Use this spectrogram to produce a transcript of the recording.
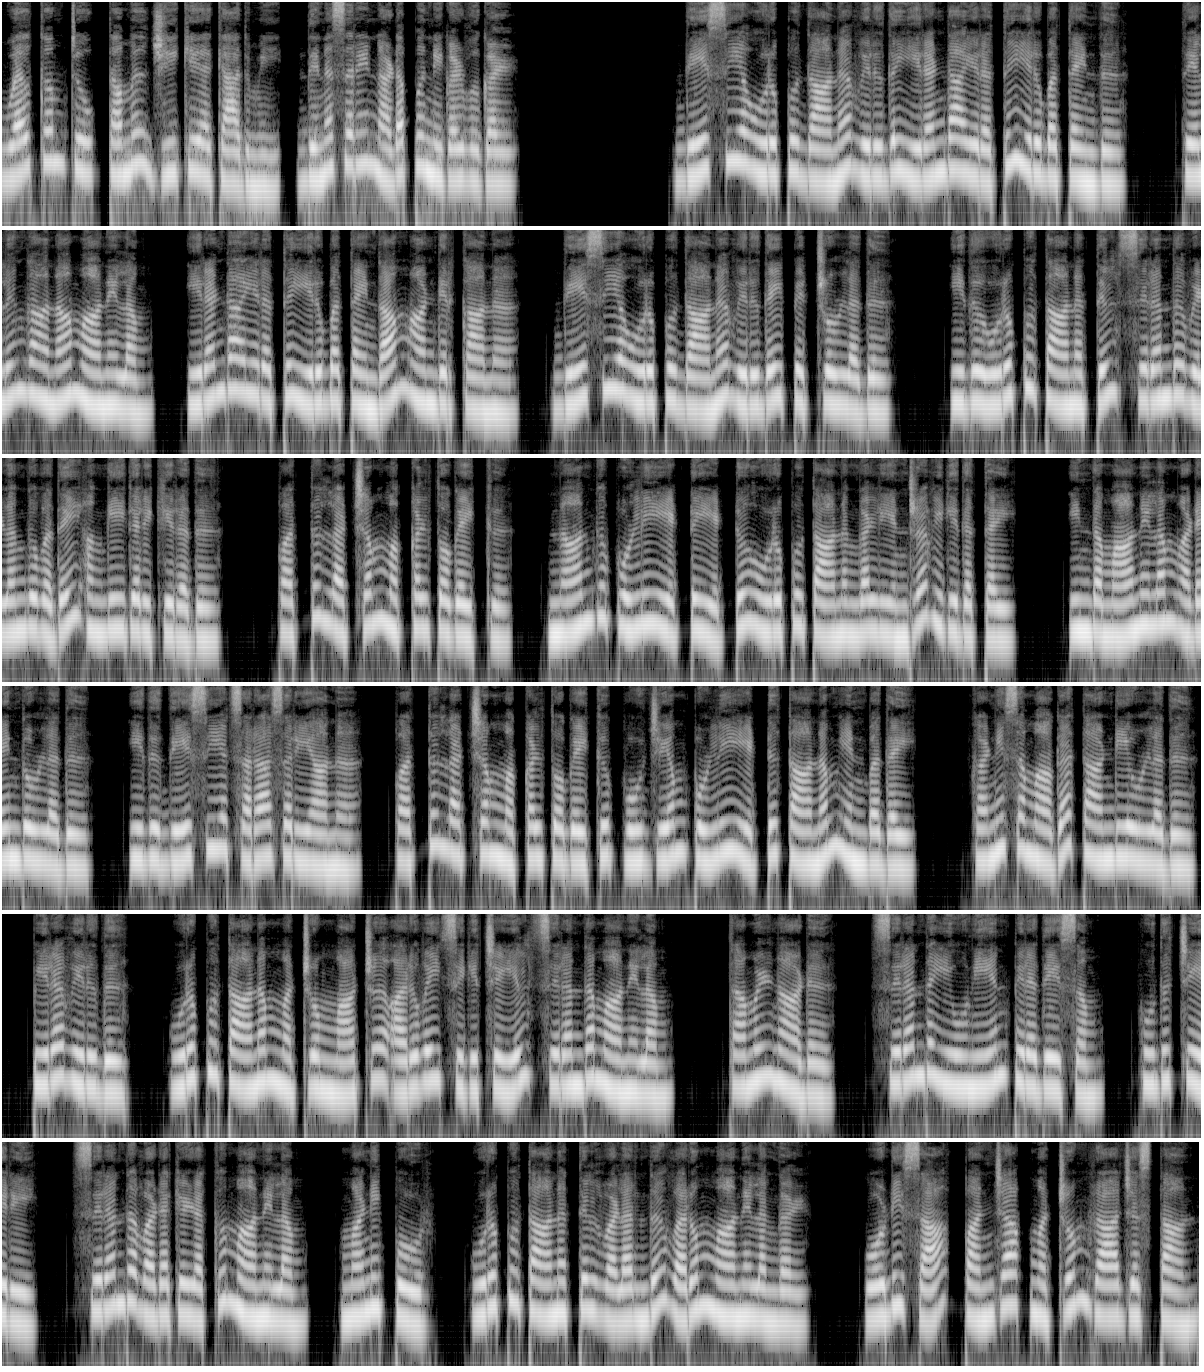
Welcome to Tamil GK academy தினசரி நடப்பு நிகழ்வுகள். தேசிய உறுப்பு தான விருது இரண்டாயிரத்து இருபத்தைந்து தெலுங்கானா மாநிலம் இரண்டாயிரத்து இருபத்தைந்தாம் ஆண்டிற்கான தேசிய உறுப்பு தான விருதை பெற்றுள்ளது. இது உறுப்பு தானத்தில் சிறந்து விளங்குவதை அங்கீகரிக்கிறது. பத்து லட்சம் மக்கள் தொகைக்கு நான்கு புள்ளி எட்டு எட்டு உறுப்பு தானங்கள் என்ற விகிதத்தை இந்த மாநிலம் அடைந்துள்ளது. இது தேசிய சராசரியான பத்து லட்சம் மக்கள் தொகைக்கு பூஜ்ஜியம் புள்ளி எட்டு தானம் என்பதை கணிசமாக தாண்டியுள்ளது. பிற விருது உறுப்பு தானம் மற்றும் மாற்று அறுவை சிகிச்சையில் சிறந்த மாநிலம். தமிழ்நாடு சிறந்த யூனியன் பிரதேசம். புதுச்சேரி சிறந்த வடகிழக்கு மாநிலம். மணிப்பூர் உறுப்பு தானத்தில் வளர்ந்து வரும் மாநிலங்கள். ஒடிசா பஞ்சாப் மற்றும் ராஜஸ்தான்.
